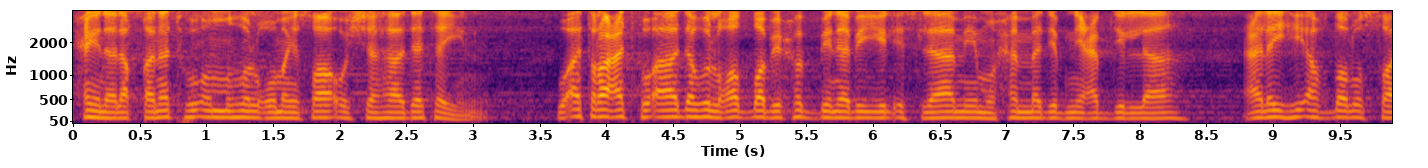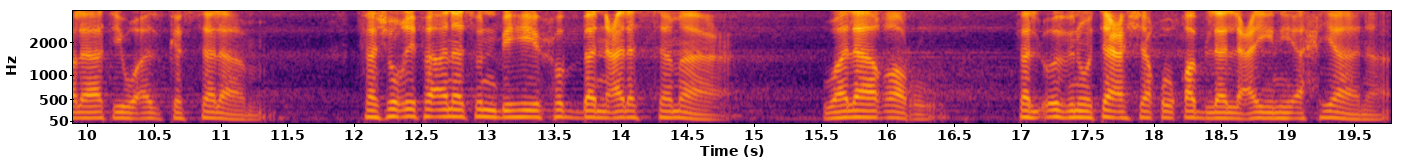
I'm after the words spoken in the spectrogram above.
حين لقنته أمه الغميصاء الشهادتين. وأترعت فؤاده الغض بحب نبي الإسلام محمد بن عبد الله عليه أفضل الصلاة وأزكى السلام. فشغف أنس به حبا على السماع ولا غر فالأذن تعشق قبل العين أحيانا.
